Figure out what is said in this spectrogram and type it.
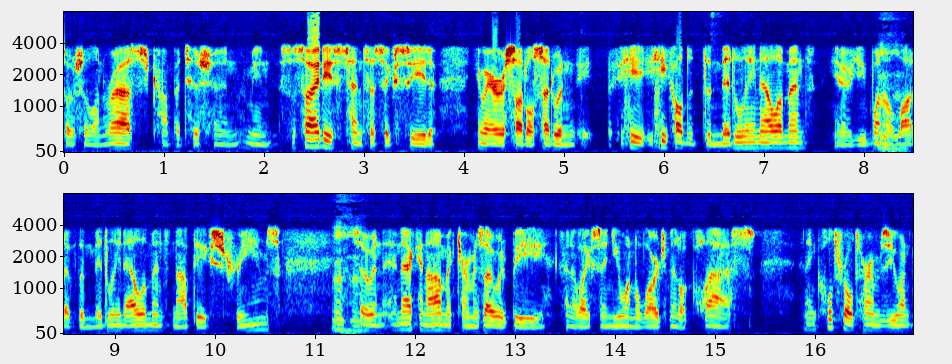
social unrest, competition. I mean, societies tend to succeed. You know, Aristotle said when he he called it the middling element. You know, you want Mhm. a lot of the middling elements, not the extremes. Mhm. So, in, in economic terms, that would be kind of like saying you want a large middle class, and in cultural terms, you want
